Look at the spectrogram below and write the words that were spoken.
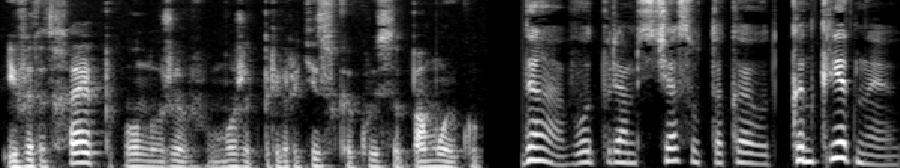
и в этот хайп он уже может превратиться в какую-то помойку. Да, вот прямо сейчас вот такая вот конкретное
